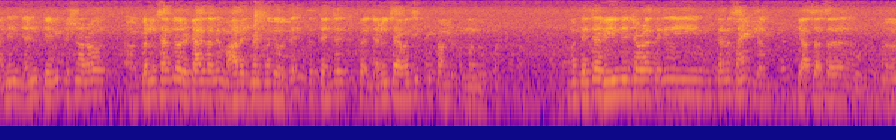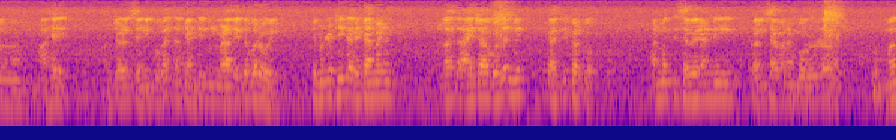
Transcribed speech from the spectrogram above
आणि general K V Krishnarao colonel साहेब जेव्हा रिटायर झाले महारेजिमेंटमध्ये होते तर त्यांच्या जनरल साहेबांशी खूप चांगले संबंध होता. मग त्यांच्या रियुनियनच्या वेळा त्यांनी त्यांना सांगितलं की असं असं आहे. आमच्याकडे सैनिक उभा त्या कॅन्टीन मिळाले तर बरं होईल. ते म्हटलं ठीक आहे रिटायरमेंटला जायच्या अगोदर मी काहीतरी करतो. आणि मग ती सवेरांनी कर्नल साहेबांना बोलवलं. मग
